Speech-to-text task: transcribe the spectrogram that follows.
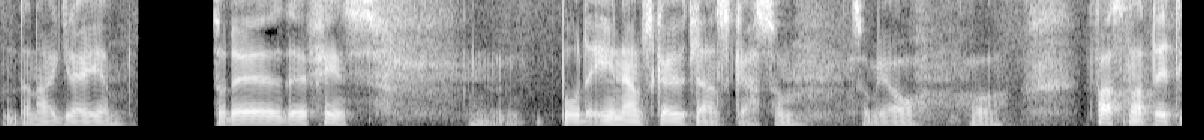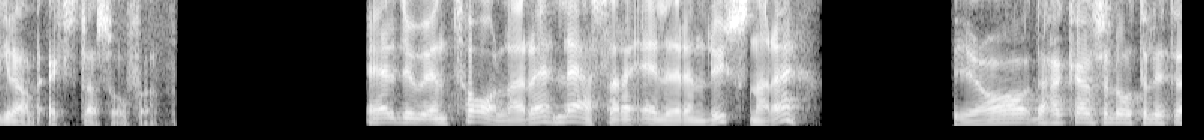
den här grejen. Så det, det finns både inhemska och utländska som, som jag har fastnat lite grann extra så för. Är du en talare, läsare eller en lyssnare? Ja, det här kanske låter lite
